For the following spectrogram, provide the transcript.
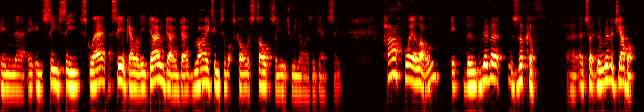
in uh, in CC Square, Sea of Galilee, down, down, down, right into what's called the Salt Sea, which we know as the Dead Sea. Halfway along, it, the River Succoth, uh, sorry, the River Jabbok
